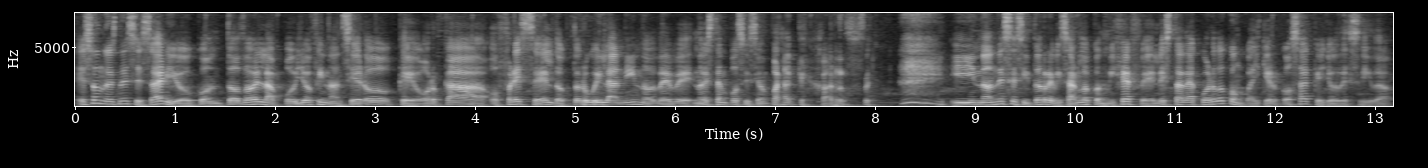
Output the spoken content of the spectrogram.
Eso no es necesario. Con todo el apoyo financiero que Orca ofrece, el doctor Wilani no debe, no está en posición para quejarse. Y no necesito revisarlo con mi jefe. Él está de acuerdo con cualquier cosa que yo decida.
